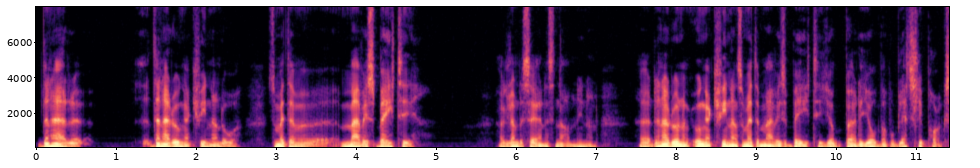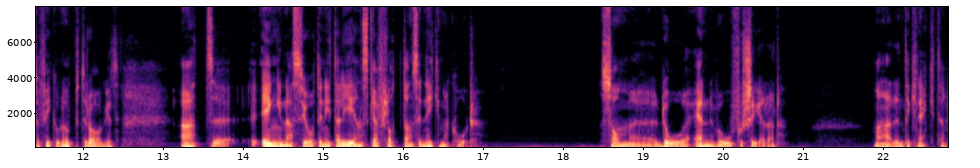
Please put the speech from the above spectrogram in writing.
den här, den här unga kvinnan då, som heter Mavis Beatty, jag glömde säga hennes namn innan. Eh, den här unga kvinnan som heter Mavis Beatty började jobba på Bletchley Park så fick hon uppdraget att eh, ägna sig åt den italienska flottans enigmakod. Som eh, då ännu var oforcerad. Man hade inte knäckt den.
